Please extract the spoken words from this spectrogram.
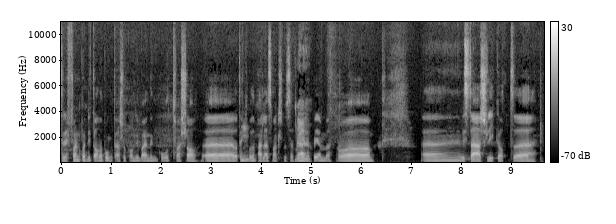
treffer han på et litt annet punkt der, så kan jo beinet gå tvers av. Uh, og tenker Mm. på den Palace-matchen Ja, selvfølgelig ja. på hjemme. Og eh, hvis det er slik at eh,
